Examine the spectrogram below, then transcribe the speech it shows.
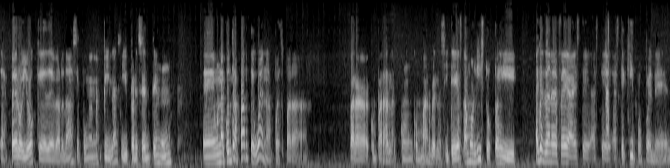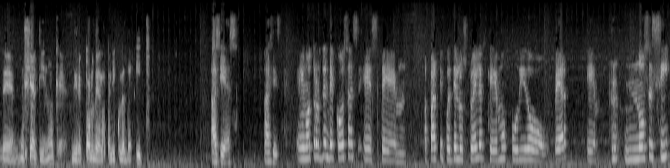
espero yo que de verdad se pongan las pilas y presenten un, eh, una contraparte buena, pues, para, para compararla con, con Marvel. Así que ya estamos listos, pues, y hay que tener fe a este, a este, a este equipo, pues, de, de ¿no? Que director de las películas de It. Así es, así es. En otro orden de cosas, este, aparte pues de los trailers que hemos podido ver, eh, no sé si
